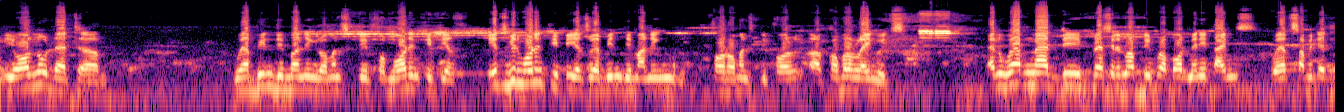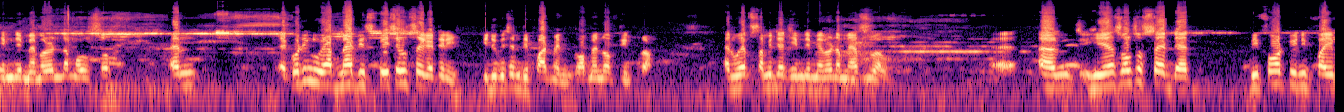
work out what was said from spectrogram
you all know that um, we have been demanding Roman script for more than 50 years. It's been more than 50 years we have been demanding for Roman script for uh, common language. And we have met the president of Tripura board many times. We have submitted him the memorandum also. And accordingly, we have met the special secretary, education department, government of Tripura. And we have submitted him the memorandum as well. Uh, and he has also said that before 25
